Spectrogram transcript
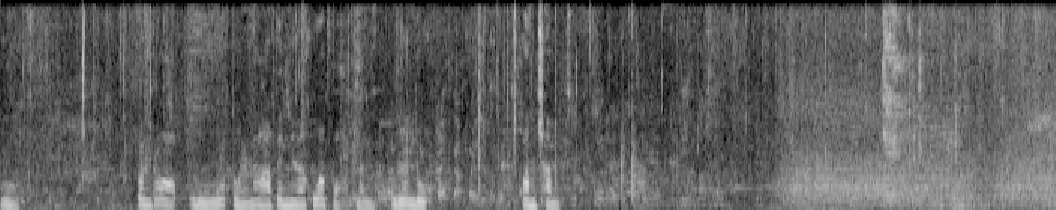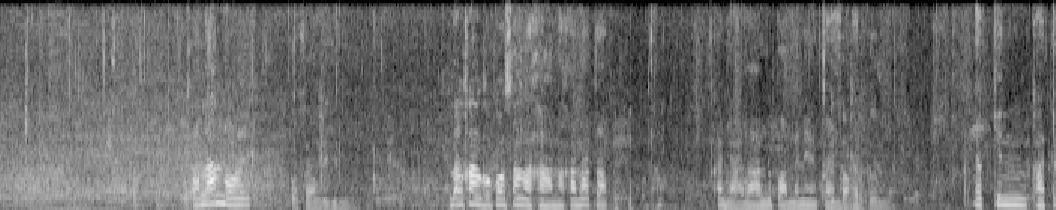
อืม มันก็หมูตุ๋นนะคะเป็นเนื้อคั่วปอดมันเลื่อนดู ความฉ่ำขอน้ำหน่อยก่อสร้างได้ยิน ด้านข้างเขาก็สร้างอาคารนะคะ น่าจะขยายร้านหรือเปล่าไม่แน่ใจเหมือสั่นงกัน มาเพิ่มแล้วพอยากกินขาโจ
